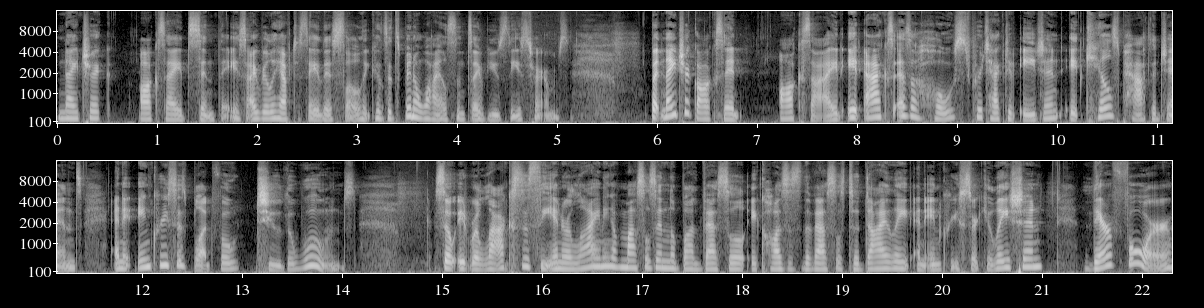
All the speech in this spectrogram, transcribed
nitric oxide synthase. I really have to say this slowly because it's been a while since I've used these terms. But nitric oxide oxide, it acts as a host protective agent, it kills pathogens, and it increases blood flow to the wounds. So it relaxes the inner lining of muscles in the blood vessel, it causes the vessels to dilate and increase circulation. Therefore,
